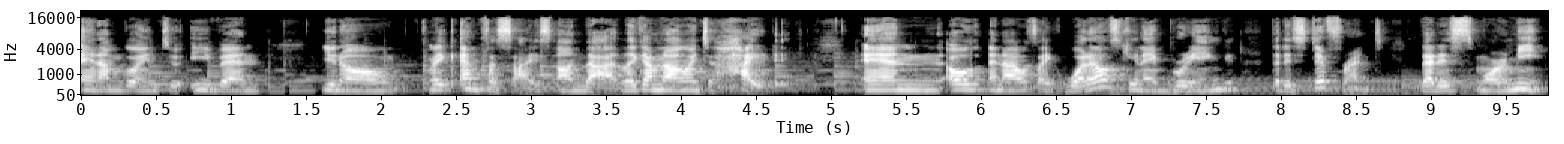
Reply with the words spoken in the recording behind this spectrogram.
And i'm going to even you know like emphasize on that. Like i'm not going to hide it. And oh and i was like what else can i bring that is different that is more me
